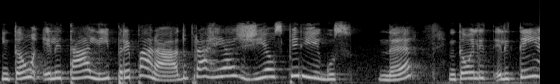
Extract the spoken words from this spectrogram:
Então, ele está ali preparado para reagir aos perigos, né? Então ele, ele tem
